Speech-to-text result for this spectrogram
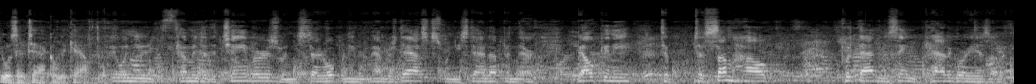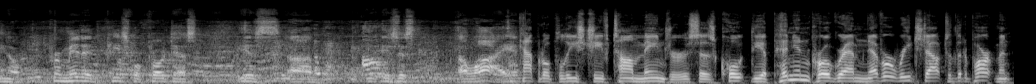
it was an attack on the Capitol. When you come into the chambers, when you start opening members' desks, when you stand up in their balcony, to, to somehow put that in the same category as a, you know, permitted peaceful protest is uh, is just a lie. Capitol Police Chief Tom Manger says, quote, the opinion program never reached out to the department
